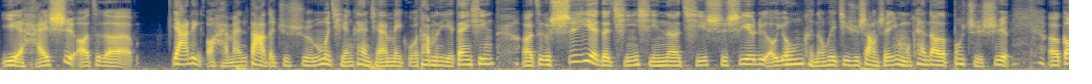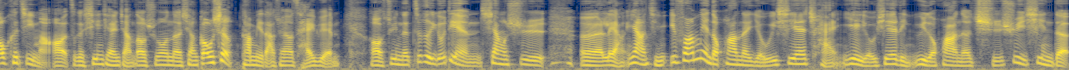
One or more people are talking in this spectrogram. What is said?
也还是呃这个。压力哦还蛮大的，就是目前看起来，美国他们也担心，呃，这个失业的情形呢，其实失业率哦有可能会继续上升，因为我们看到的不只是呃高科技嘛，啊，这个先前讲到说呢，像高盛他们也打算要裁员，好，所以呢，这个有点像是呃两样情，一方面的话呢，有一些产业、有一些领域的话呢，持续性的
